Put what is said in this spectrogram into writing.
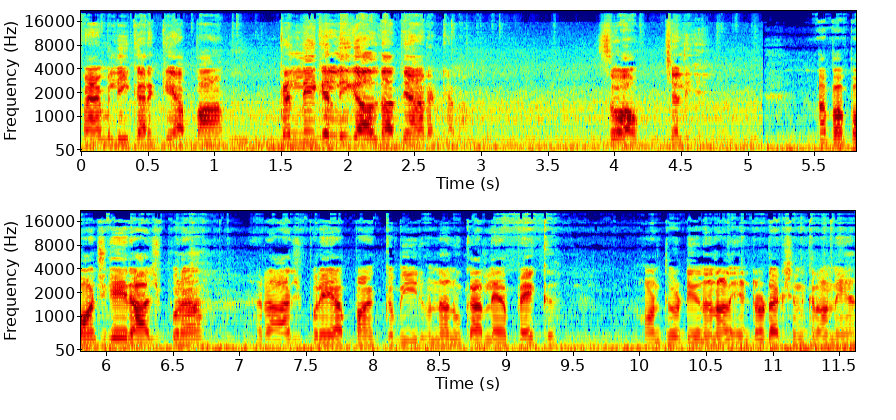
ਫੈਮਿਲੀ ਕਰਕੇ ਆਪਾਂ ਕੱਲੀ ਕੱਲੀ ਗੱਲ ਦਾ ਧਿਆਨ ਰੱਖਣਾ। ਸੋ ਆਓ, ਚਲੀਏ। ਆਪਾਂ ਪਹੁੰਚ ਗਏ ਰਾਜਪੁਰਾ। ਰਾਜਪੁਰੇ ਆਪਾਂ ਕਬੀਰ ਉਹਨਾਂ ਨੂੰ ਕਰ ਲਿਆ ਪਿਕ ਹੁਣ ਤੁਹਾਡੀ ਉਹਨਾਂ ਨਾਲ ਇੰਟਰੋਡਕਸ਼ਨ ਕਰਾਉਨੇ ਆ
